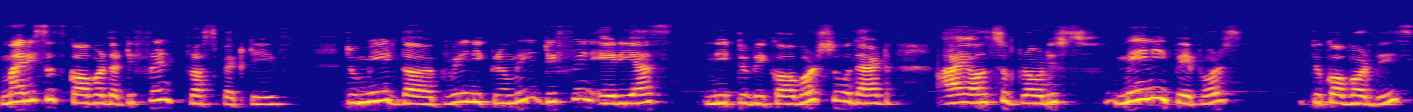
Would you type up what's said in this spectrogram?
my research cover the different perspective to meet the green economy, different areas need to be covered so that I also produce many papers to cover this.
